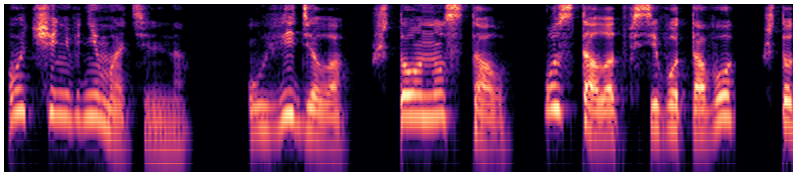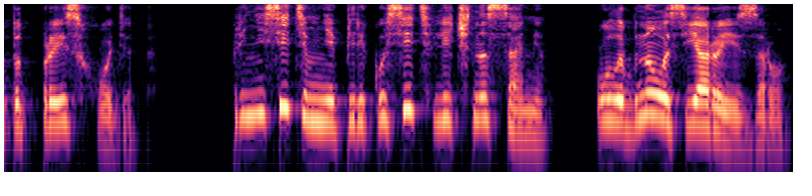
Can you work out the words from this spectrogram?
Очень внимательно. Увидела, что он устал. Устал от всего того, что тут происходит. «Принесите мне перекусить лично сами», – улыбнулась я Рейзеру.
